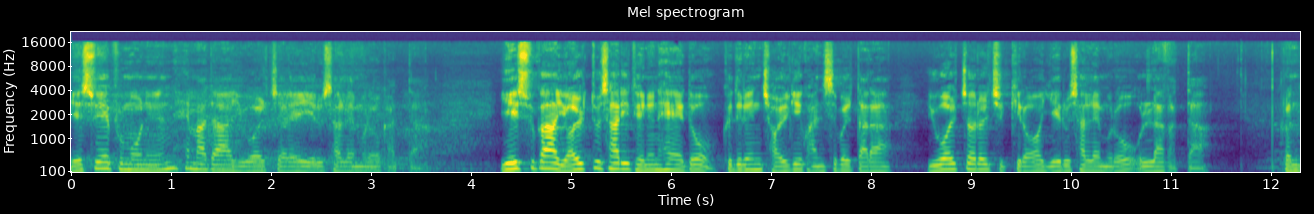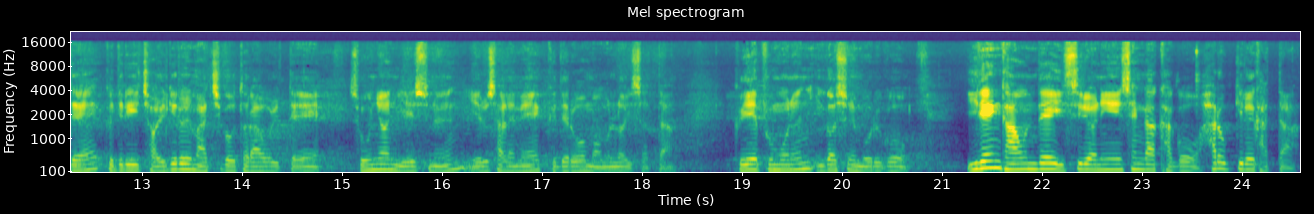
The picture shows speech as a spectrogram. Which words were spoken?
예수의 부모는 해마다 유월절에 예루살렘으로 갔다. 예수가 12살이 되는 해에도 그들은 절기 관습을 따라 유월절을 지키러 예루살렘으로 올라갔다. 그런데 그들이 절기를 마치고 돌아올 때 소년 예수는 예루살렘에 그대로 머물러 있었다. 그의 부모는 이것을 모르고 일행 가운데 있으려니 생각하고 하룻길을 갔다.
